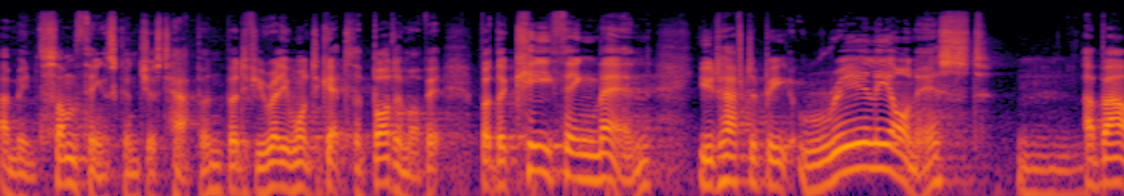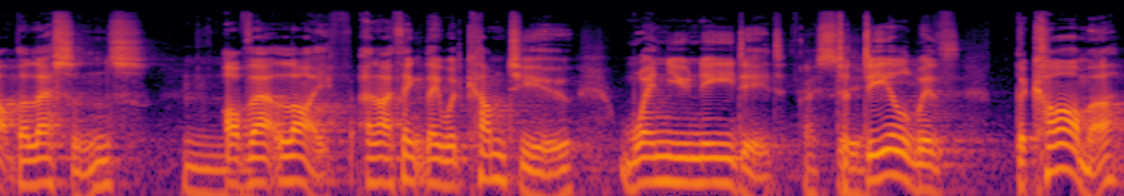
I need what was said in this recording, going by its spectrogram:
I mean, some things can just happen, but if you really want to get to the bottom of it, but the key thing then, you'd have to be really honest mm. about the lessons mm. of that life. And I think they would come to you when you needed to deal with the karma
